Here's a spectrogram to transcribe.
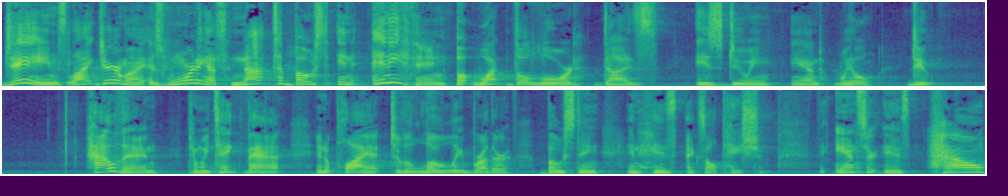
James, like Jeremiah, is warning us not to boast in anything but what the Lord does, is doing, and will do. How then can we take that and apply it to the lowly brother boasting in his exaltation? The answer is how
